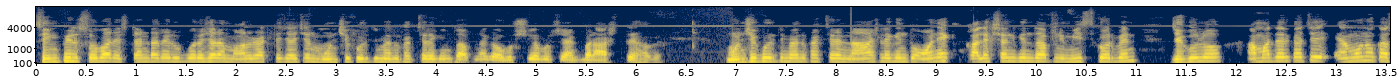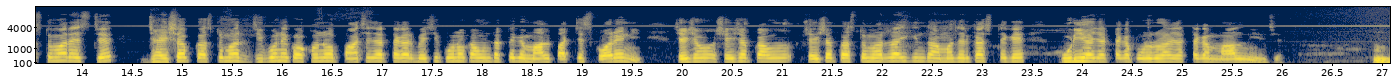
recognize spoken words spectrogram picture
সিম্পল সোবার স্ট্যান্ডার্ডের উপরে যারা মাল রাখতে চাইছেন মুন্সি কুর্তি ম্যানুফ্যাকচারে কিন্তু আপনাকে অবশ্যই অবশ্যই একবার আসতে হবে। মুন্সি কুর্তি ম্যানুফ্যাকচারে না আসলে কিন্তু অনেক কালেকশন কিন্তু আপনি মিস করবেন। যেগুলো আমাদের কাছে এমনও কাস্টমার এসছে যেসব কাস্টমার জীবনে কখনো পাঁচ হাজার টাকার বেশি কোনো কাউন্টার থেকে মাল পারচেস করেনি। সেই সময় সেই সব সেই সব কাস্টমাররাই কিন্তু আমাদের কাছ থেকে কুড়ি হাজার টাকা, পনেরো হাজার টাকা মাল নিয়েছে। হুম,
